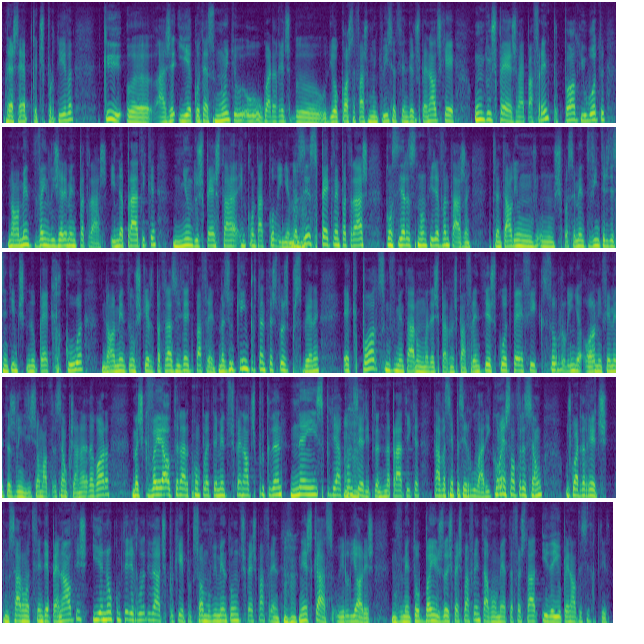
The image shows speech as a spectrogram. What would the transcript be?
para esta época desportiva, que, uh, e acontece muito, o, o guarda-redes, uh, o Diogo Costa faz muito isso, a defender os penaltis, que é um dos pés vai para a frente, porque pode, e o outro normalmente vem ligeiramente para trás. E na prática, nenhum dos pés está em contato com a linha. Mas uhum. esse pé que vem para trás considera-se não tira vantagem. Portanto, há ali um, um espaçamento de 20, 30 centímetros no pé que recua, normalmente um esquerdo para trás e o direito para a frente. Mas o que é importante as pessoas perceberem é que pode-se movimentar uma das pernas para a frente, desde que o outro pé fique sobre a linha ou no enfiamento das linhas. Isto é uma alteração que já não é de agora, mas que veio alterar completamente os penaltis porque dano nem isso podia acontecer uhum. e, portanto, na prática estava sempre a ser irregular. E com esta alteração, os guarda-redes começaram a defender penaltis e a não cometer irregularidades. Porquê? Porque só movimentam um dos pés para a frente. Uhum. Neste caso, o Iliores movimentou bem os dois pés para a frente, estava um metro afastado e daí o penalti sido repetido.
